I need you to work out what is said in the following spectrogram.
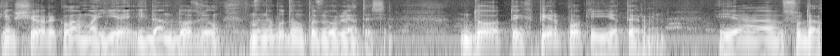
Якщо реклама є і дан дозвіл, ми не будемо позбавлятися до тих пір, поки є термін. Я в судах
